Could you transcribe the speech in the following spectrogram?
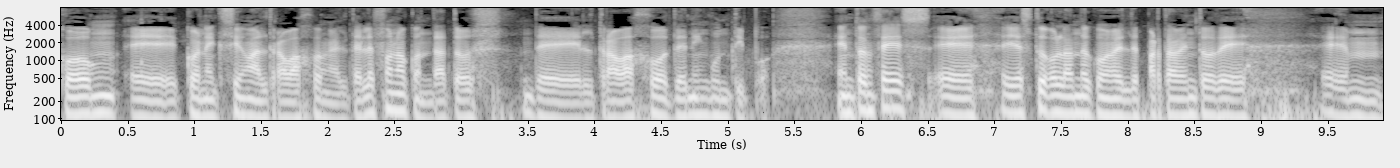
con eh, conexión al trabajo en el teléfono, con datos del trabajo de ningún tipo. Entonces, eh, ella estuvo hablando con el departamento de, em,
